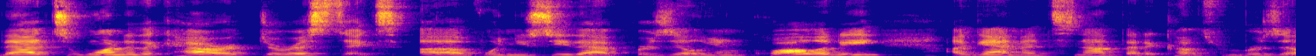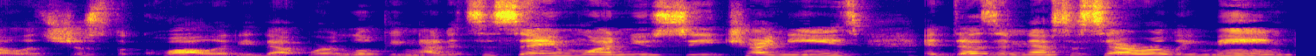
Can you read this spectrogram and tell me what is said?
that's one of the characteristics of when you see that Brazilian quality. Again, it's not that it comes from Brazil, it's just the quality that we're looking at. It's the same when you see Chinese. It doesn't necessarily mean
